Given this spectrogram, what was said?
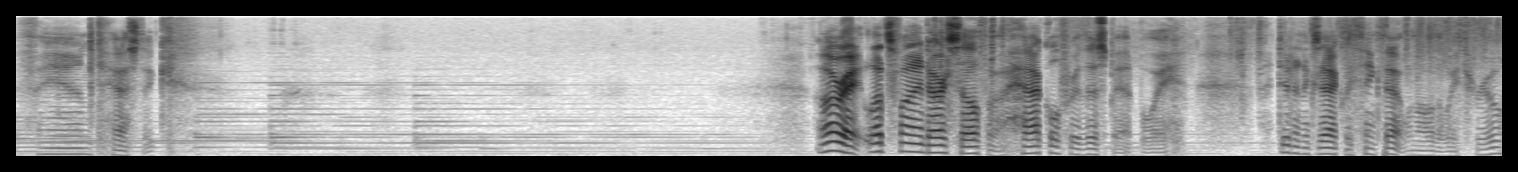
Fantastic. Alright, let's find ourselves a hackle for this bad boy. Didn't exactly think that one all the way through.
